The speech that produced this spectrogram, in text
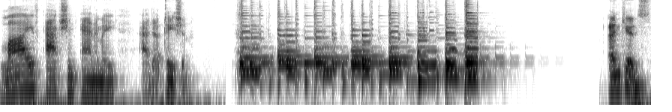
live action anime adaptation? And kids,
